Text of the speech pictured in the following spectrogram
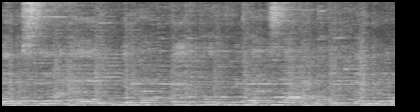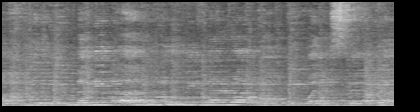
ولا ينبههم لمن سمعوا فبالمحمود فبالآمن فرقوا والسلام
